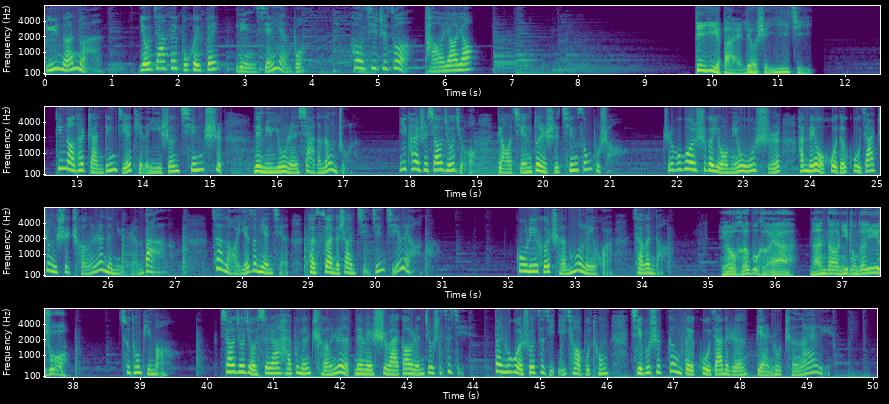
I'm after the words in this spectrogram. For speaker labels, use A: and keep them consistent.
A: 于暖暖，由加菲不会飞领衔演播，后期制作陶幺幺。
B: 第一百六十一集，
A: 听到他斩钉截铁的一声轻斥，那名佣人吓得愣住了。一看是萧九九，表情顿时轻松不少。只不过是个有名无实、还没有获得顾家正式承认的女人罢了。在老爷子面前，他算得上几斤几两啊？顾离和沉默了一会儿，才问道：“
C: 有何不可呀？难道你懂得医术？”
A: 粗通皮毛。萧九九虽然还不能承认那位世外高人就是自己，但如果说自己一窍不通，岂不是更被顾家的人贬入尘埃里？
